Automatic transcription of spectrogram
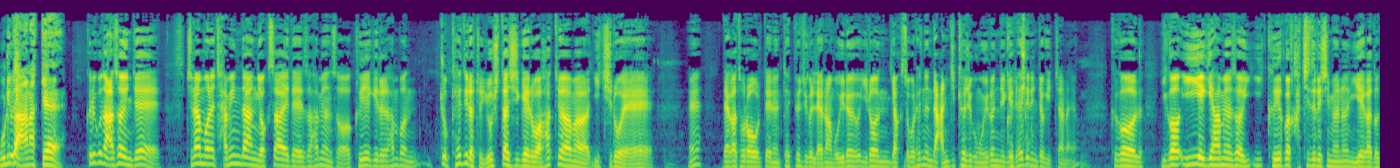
우리도 안 할게. 그리고 나서 이제 지난번에 자민당 역사에 대해서 하면서 그 얘기를 한번 쭉 해드렸죠. 요시다 시게루와 하토야마 이치로에 예? 내가 돌아올 때는 대표직을 내놔 뭐 이런 이런 약속을 했는데 안 지켜지고 뭐 이런 얘기를 해드린 적이 있잖아요. 그거 이거 이 얘기하면서 이 그걸 같이 들으시면은 이해가 더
